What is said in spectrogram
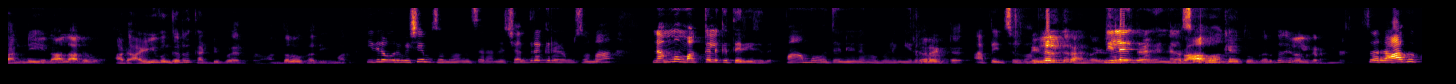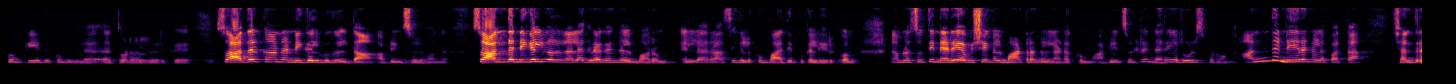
தண்ணியினால் அழிவு அது அழிவுங்கிறது கண்டிப்பாக ஏற்படும். அந்த அளவுக்கு அதிகமா இருக்கு. இதுல ஒரு விஷயம் சொல்லுவாங்க சார். அந்த சந்திர கிரகணம் சொன்னால் நம்ம மக்களுக்கு தெரியுது பாம்பு வந்து நிலவை கரெக்ட் அப்படின்னு சொல்லுவாங்க. நிழல் கிரகங்கள் நிழல். கிரகங்கள் ராகு. கேத்துங்கிறது நிழல் கிரகங்கள். ஸோ ராகுக்கும் கேதுக்கும் இதுல தொடர்பு இருக்கு. ஸோ அதற்கான நிகழ்வுகள் தான் அப்படின்னு சொல்லுவாங்க. ஸோ அந்த நிகழ்வுகள்னால கிரகங்கள் மாறும். எல்லா ராசிகளுக்கும் பாதிப்புகள் இருக்கும். நம்மளை சுத்தி நிறைய விஷயங்கள் மாற்றங்கள் நடக்கும் அப்படின்னு சொல்லிட்டு நிறைய ரூல்ஸ் போடுவாங்க. அந்த நேரங்களில் பார்த்தா சந்திர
